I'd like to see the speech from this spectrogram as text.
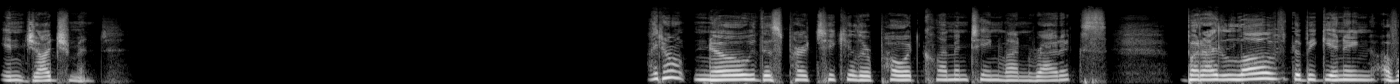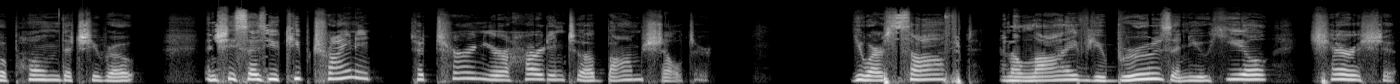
in judgment. I don't know this particular poet, Clementine von Radics, but I love the beginning of a poem that she wrote. And she says, You keep trying to turn your heart into a bomb shelter. You are soft and alive. You bruise and you heal. Cherish it.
